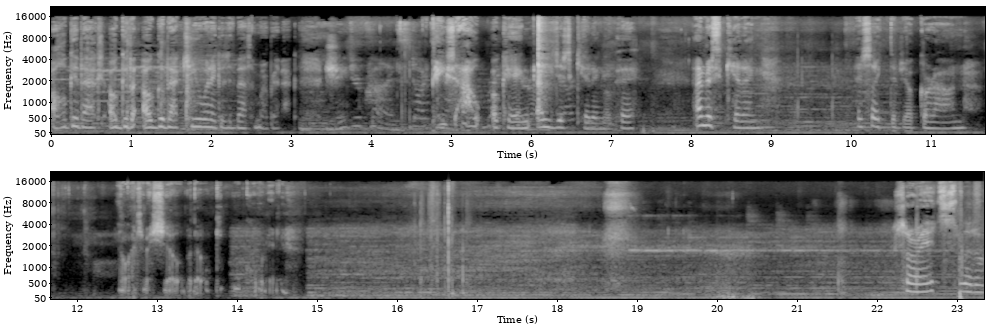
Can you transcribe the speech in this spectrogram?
I'll get back. I'll give. I'll go back to you when I go to the bathroom. I'll be right back. Peace out. Okay, I'm, just kidding. Okay, I'm just kidding. It's like the joke around. I watch my show, but I'll keep recording. Sorry, it's a little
